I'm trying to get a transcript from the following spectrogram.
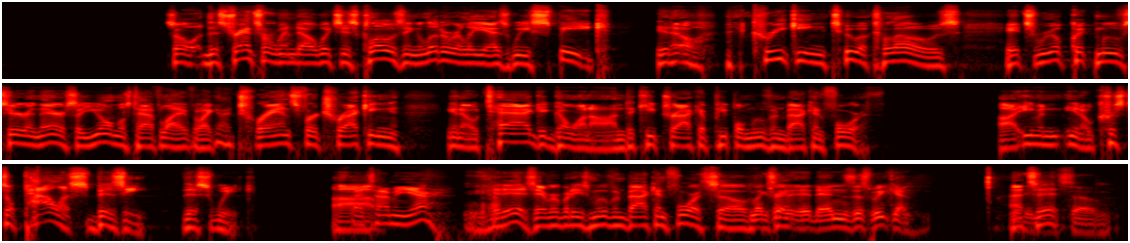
So this transfer window, which is closing literally as we speak, you know, creaking to a close. It's real quick moves here and there. So you almost have like like a transfer tracking, you know, tag going on to keep track of people moving back and forth. Uh, even you know, Crystal Palace busy this week. Uh, that time of year. It is. Everybody's moving back and forth. So like I said, it ends this weekend. that's it. So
